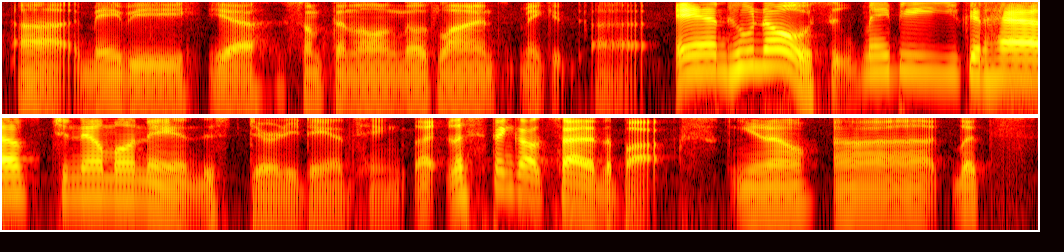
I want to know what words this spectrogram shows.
uh, maybe, yeah, something along those lines. Make it. Uh, and who knows? Maybe you could have Janelle Monáe in this Dirty Dancing. Let, us think outside of the box. You know, uh, let's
